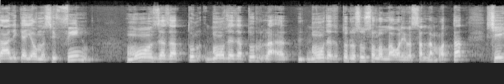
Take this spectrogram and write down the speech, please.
জালিকা ইয়ম সিফিন মোজাজাতুর মোজাজাতুর রসুল সাল্লাহ আলী আসাল্লাম অর্থাৎ সেই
